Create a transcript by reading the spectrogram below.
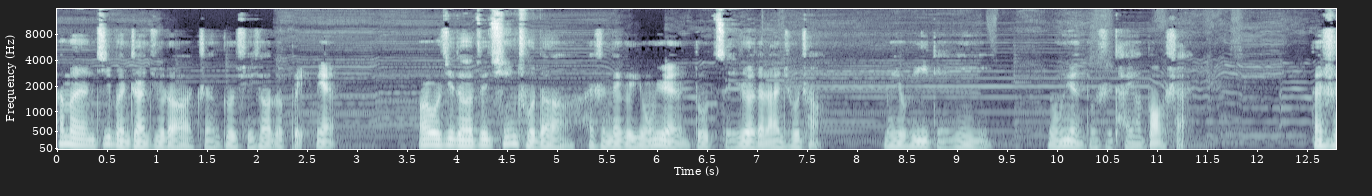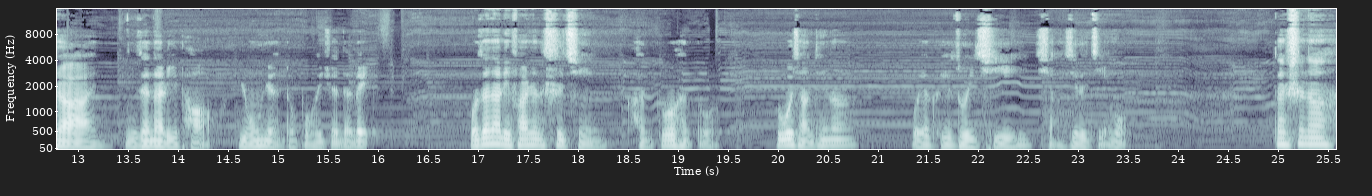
它们基本占据了整个学校的北面。而我记得最清楚的还是那个永远都贼热的篮球场，没有一点阴影，永远都是太阳暴晒。但是啊，你在那里跑。永远都不会觉得累。我在那里发生的事情很多很多，如果想听呢，我也可以做一期详细的节目。但是呢，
